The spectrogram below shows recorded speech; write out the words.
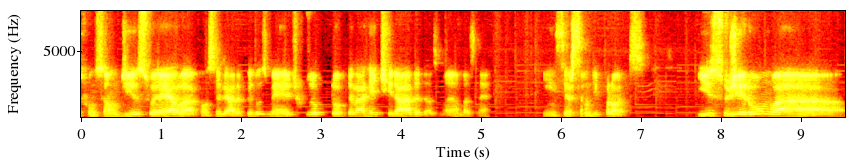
função disso, ela, aconselhada pelos médicos, optou pela retirada das mamas, né, e inserção de prótese. Isso gerou uma,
